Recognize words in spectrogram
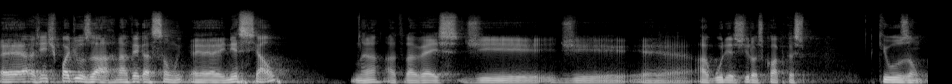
É, a gente pode usar navegação é, inicial, né, através de, de é, agulhas giroscópicas que usam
